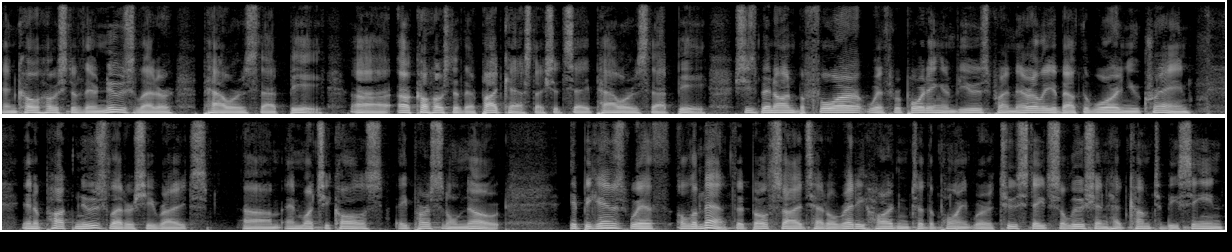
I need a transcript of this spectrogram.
and co host of their newsletter, Powers That Be, uh, a co host of their podcast, I should say, Powers That Be. She's been on before with reporting and views primarily about the war in Ukraine. In a Puck newsletter, she writes, um, and what she calls a personal note. It begins with a lament that both sides had already hardened to the point where a two state solution had come to be seen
